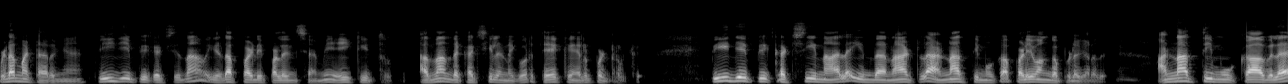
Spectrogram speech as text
விட மாட்டாருங்க. பிஜேபி கட்சி தான் எடப்பாடி பழனிசாமி இயக்கிட்டு இருக்கு அதுதான் அந்த கட்சியில் இன்னைக்கு ஒரு தேக்கம் ஏற்பட்டிருக்கு. பிஜேபி கட்சியினால் இந்த நாட்டில் அதிமுக பழிவாங்கப்படுகிறது. அதிமுகவில்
